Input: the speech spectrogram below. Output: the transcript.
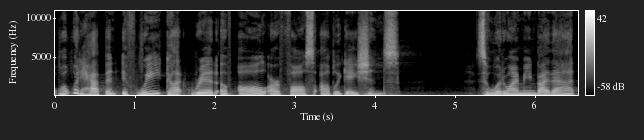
what would happen if we got rid of all our false obligations. So what do I mean by that?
